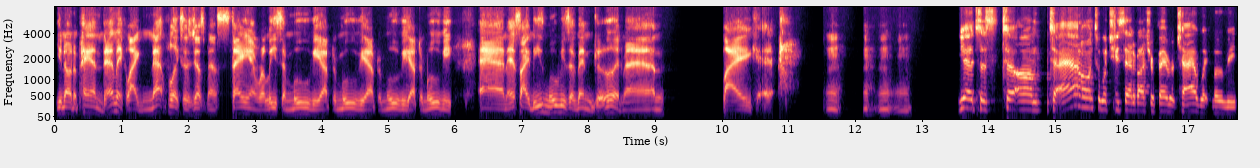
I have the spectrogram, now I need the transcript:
you know the pandemic, like Netflix has just been staying releasing movie after movie after movie after movie, and it's like these movies have been good, man. Like. Mm, mm, mm, mm. Yeah, to to um to add on to what you said about your favorite Chadwick movie,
